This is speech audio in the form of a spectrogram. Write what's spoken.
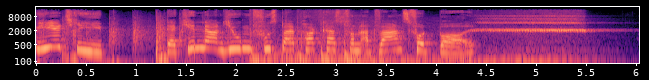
Spieltrieb, der Kinder- und Jugendfußball-Podcast von Advanced Football.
